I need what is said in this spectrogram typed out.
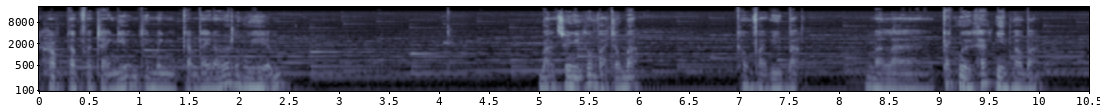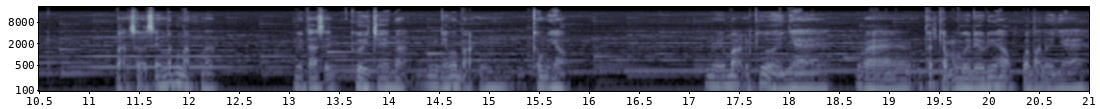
học tập và trải nghiệm thì mình cảm thấy nó rất là nguy hiểm. Bạn suy nghĩ không phải cho bạn, không phải vì bạn, mà là cách người khác nhìn vào bạn. Bạn sợ sẽ mất mặt mà. Người ta sẽ cười chê bạn nếu mà bạn không đi học. Nếu bạn cứ ở nhà và tất cả mọi người đều đi học và bạn ở nhà,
